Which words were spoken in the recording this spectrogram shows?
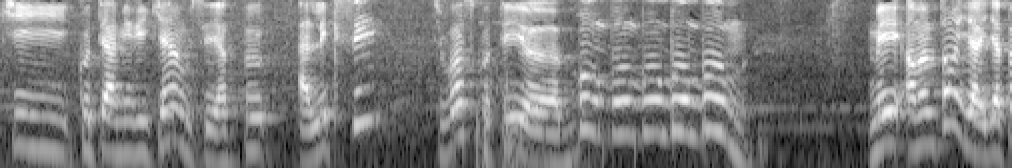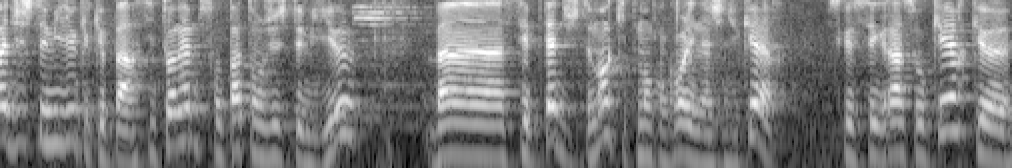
qui, côté américain, où c'est un peu à l'excès, tu vois, ce côté euh, boum, boum, boum, boum, boum. Mais en même temps, il n'y a, a, pas de juste milieu quelque part. Si toi-même ne trouves pas ton juste milieu, ben c'est peut-être justement qu'il te manque encore l'énergie du cœur. Parce que c'est grâce au cœur que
